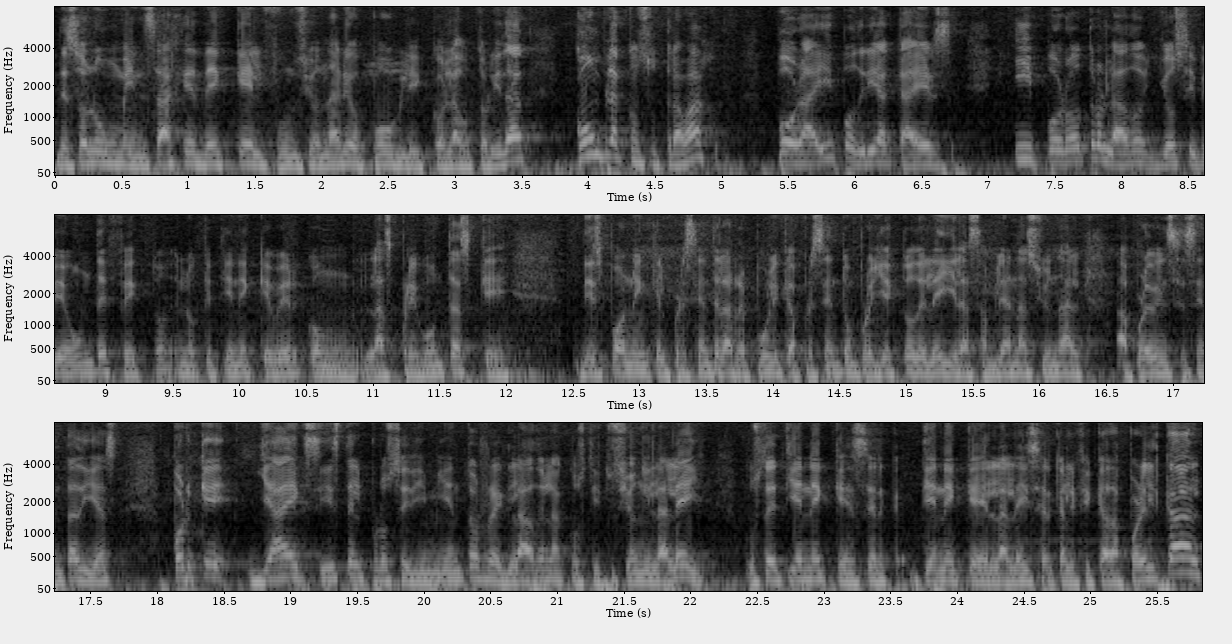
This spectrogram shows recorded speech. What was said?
de solo un mensaje de que el funcionario público, la autoridad, cumpla con su trabajo. Por ahí podría caerse. Y por otro lado, yo sí veo un defecto en lo que tiene que ver con las preguntas que disponen que el presidente de la República presente un proyecto de ley y la Asamblea Nacional apruebe en 60 días, porque ya existe el procedimiento reglado en la Constitución y la ley. Usted tiene que ser, tiene que la ley ser calificada por el CAL,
